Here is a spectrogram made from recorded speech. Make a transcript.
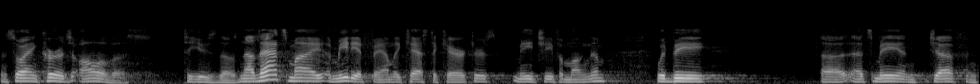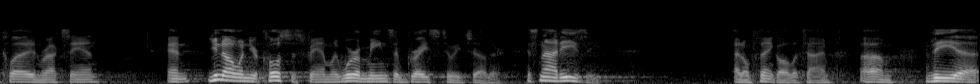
And so I encourage all of us to use those. Now, that's my immediate family, cast of characters, me chief among them, would be uh, that's me and Jeff and Clay and Roxanne. And you know, in your closest family, we're a means of grace to each other. It's not easy. I don't think all the time. Um, the, uh,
